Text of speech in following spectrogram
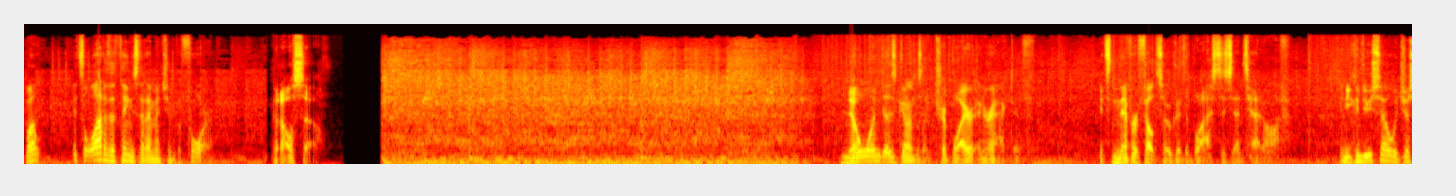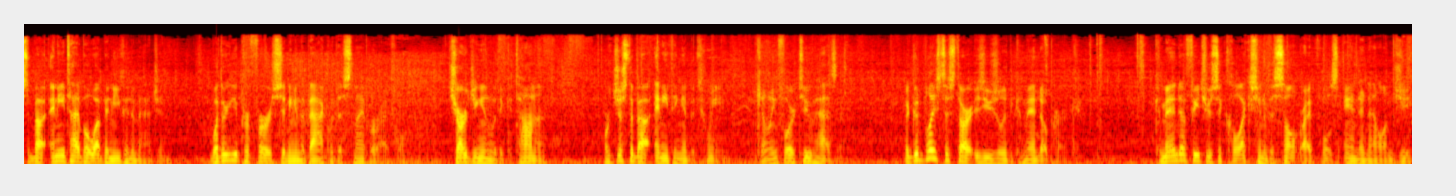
Well, it's a lot of the things that I mentioned before, but also. No one does guns like Tripwire Interactive. It's never felt so good to blast a Zed's head off. And you can do so with just about any type of weapon you can imagine. Whether you prefer sitting in the back with a sniper rifle, charging in with a katana, or just about anything in between, Killing Floor 2 has it. A good place to start is usually the Commando perk. Commando features a collection of assault rifles and an LMG.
